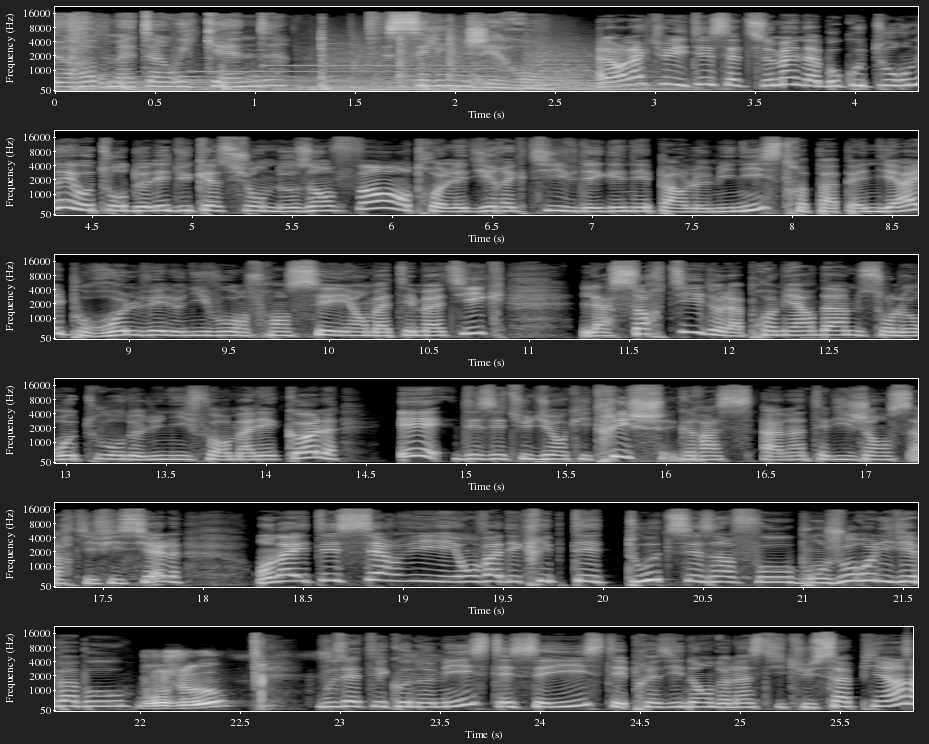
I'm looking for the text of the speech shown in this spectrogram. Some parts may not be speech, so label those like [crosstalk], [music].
Europe Matin Weekend. Céline Géraud. Alors l'actualité cette semaine a beaucoup tourné autour de l'éducation de nos enfants, entre les directives dégainées par le ministre Papendiaï pour relever le niveau en français et en mathématiques, la sortie de la première dame sur le retour de l'uniforme à l'école et des étudiants qui trichent grâce à l'intelligence artificielle. On a été servi et on va décrypter toutes ces infos. Bonjour Olivier Babot. Bonjour. Vous êtes économiste, essayiste et président de l'Institut Sapiens.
